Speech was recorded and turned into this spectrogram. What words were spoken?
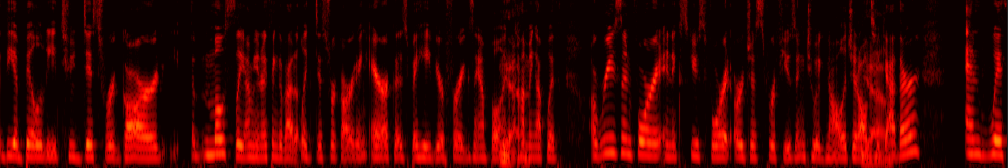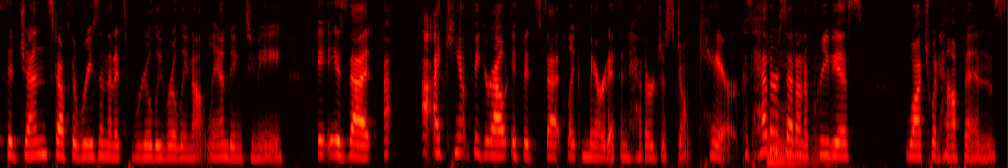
the ability to disregard mostly, I mean, I think about it like disregarding Erica's behavior, for example, and Yeah. coming up with a reason for it, an excuse for it, or just refusing to acknowledge it Yeah. And with the Jen stuff, the reason that it's really, really not landing to me is that I, I can't figure out if it's that like Meredith and Heather just don't care. Because Heather said on a Mm. previous Watch What Happens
